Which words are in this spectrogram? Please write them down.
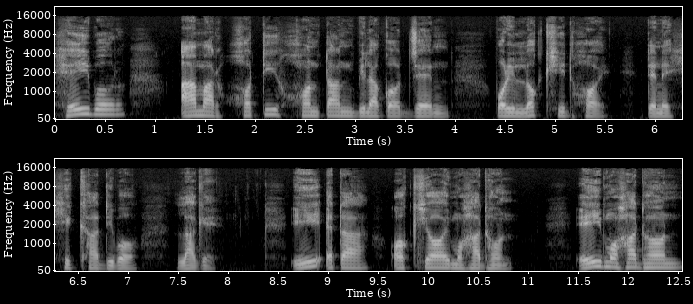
সেইবোৰ আমাৰ সতি সন্তানবিলাকত যেন পৰিলক্ষিত হয় তেনে শিক্ষা দিব লাগে। ই এটা অক্ষয় মহাধন। এই মহাধন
